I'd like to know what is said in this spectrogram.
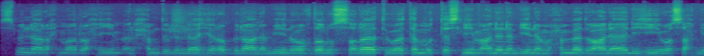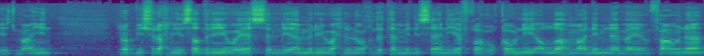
Bismillahirrahmanirrahim. Elhamdülillahi Rabbil alemin. Ve afdalus salatu ve temmu teslim ala nebiyyina Muhammed ve ala alihi ve sahbihi ecma'in. Rabbi şrah sadri ve yessir li emri ve hlul uhdeten min lisani yefkahu kavli. Allahümme alimna ma yenfa'una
